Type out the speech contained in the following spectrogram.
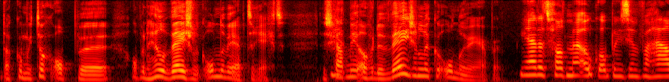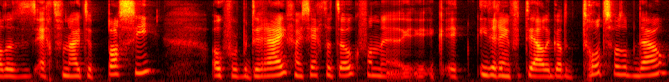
dan kom je toch op, uh, op een heel wezenlijk onderwerp terecht. Dus het gaat meer over de wezenlijke onderwerpen. Ja, dat valt mij ook op in zijn verhaal. Dat het echt vanuit de passie, ook voor het bedrijf. Hij zegt het ook, van, uh, ik, ik, iedereen vertelde ik dat ik trots was op Douw.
